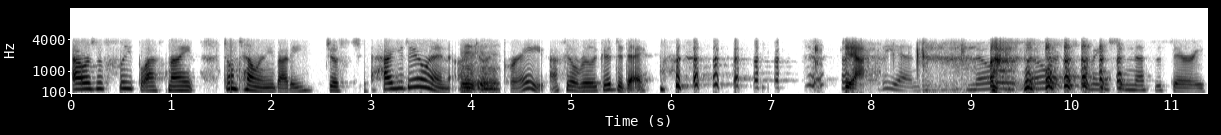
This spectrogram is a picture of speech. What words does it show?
hours of sleep last night. Don't tell anybody. Just, how you doing? I'm doing great. I feel really good today. yeah. the end. No, no explanation necessary.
